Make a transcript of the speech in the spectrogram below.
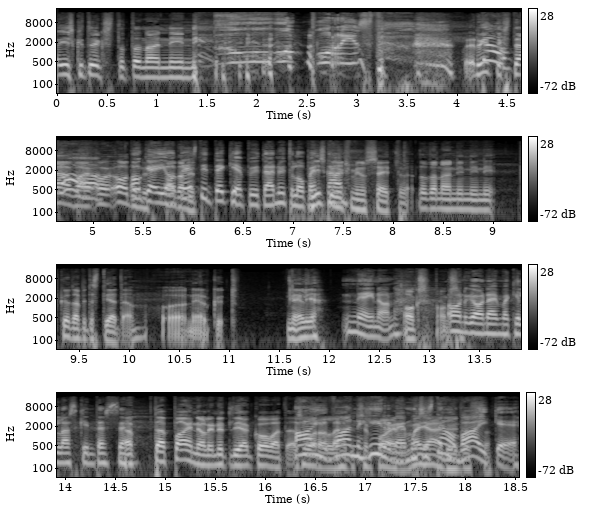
51 tota noin niin. niin. Purista. Riittikö tämä vai? Okei, okay, nyt, joo, testin tekijä pyytää nyt lopettaa. 51 minus 7, tota noin niin, niin, niin. kyllä tämä pitäisi tietää, 40. Neljä? Nein on. Onks, onks? On joo, näin mäkin laskin tässä. Tämä paine oli nyt liian kova, tämä suoran Aivan hirveä, mutta siis tämä on vaikea.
